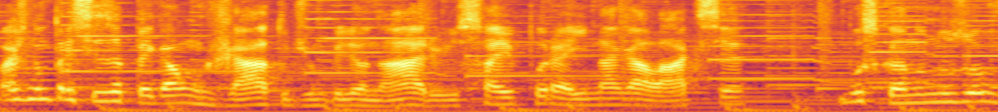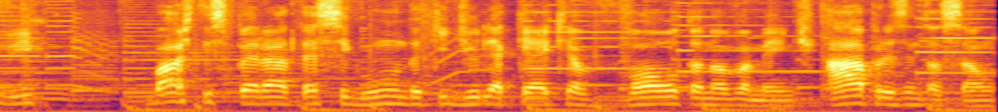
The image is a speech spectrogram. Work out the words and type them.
Mas não precisa pegar um jato de um bilionário e sair por aí na galáxia buscando nos ouvir. Basta esperar até segunda que Julia Kekia volta novamente à apresentação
